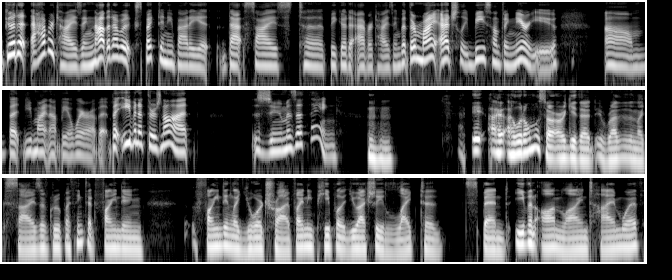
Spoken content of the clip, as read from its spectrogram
good at advertising. Not that I would expect anybody at that size to be good at advertising, but there might actually be something near you. Um, but you might not be aware of it. But even if there's not, Zoom is a thing. hmm It, I, I would almost argue that rather than like size of group, I think that finding finding like your tribe, finding people that you actually like to spend even online time with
